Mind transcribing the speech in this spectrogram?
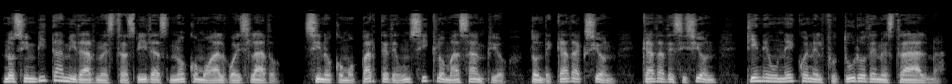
Nos invita a mirar nuestras vidas no como algo aislado, sino como parte de un ciclo más amplio, donde cada acción, cada decisión, tiene un eco en el futuro de nuestra alma.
